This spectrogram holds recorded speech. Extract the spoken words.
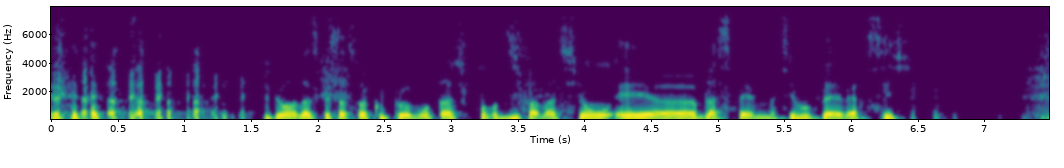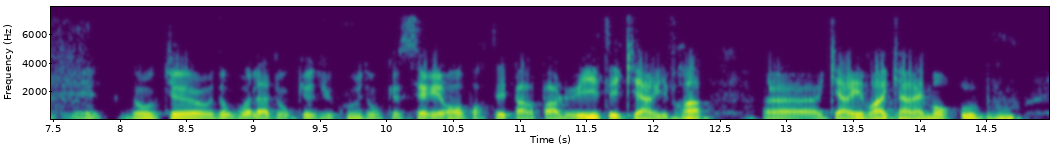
je demande à ce que ça soit coupé au montage pour diffamation et euh, blasphème, s'il vous plaît. Merci. donc, euh, donc voilà, donc euh, du coup, donc série remportée par, par le hit et qui arrivera, qui arrivera carrément au bout euh,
